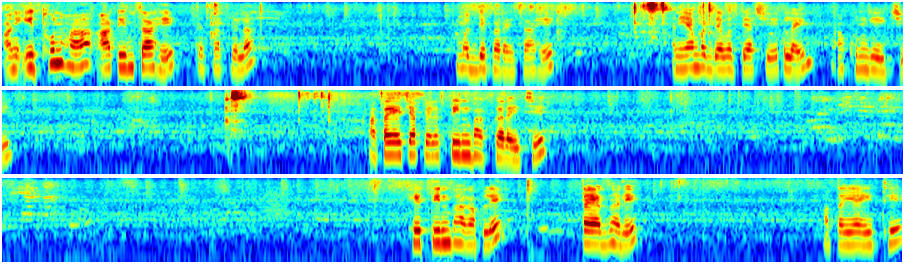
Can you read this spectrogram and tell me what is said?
आणि इथून हा आठ इंच आहे त्याचा आपल्याला मध्य करायचा आहे. आणि या मध्यावरती अशी एक लाईन आखून घ्यायची. आता याचे आपल्याला तीन भाग करायचे. हे तीन भाग आपले तयार झाले. आता या इथे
